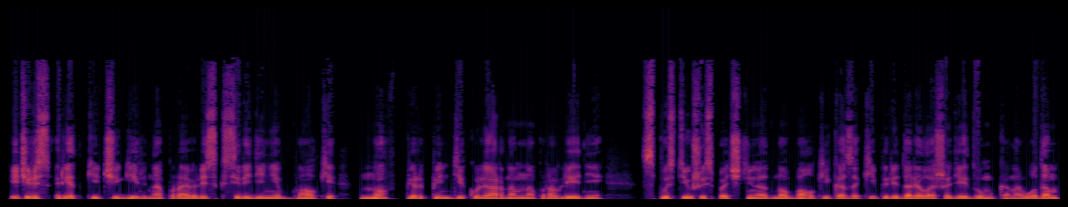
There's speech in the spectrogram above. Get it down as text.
и через редкий чигирь направились к середине балки, но в перпендикулярном направлении. Спустившись почти на дно балки, казаки передали лошадей двум коноводам,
